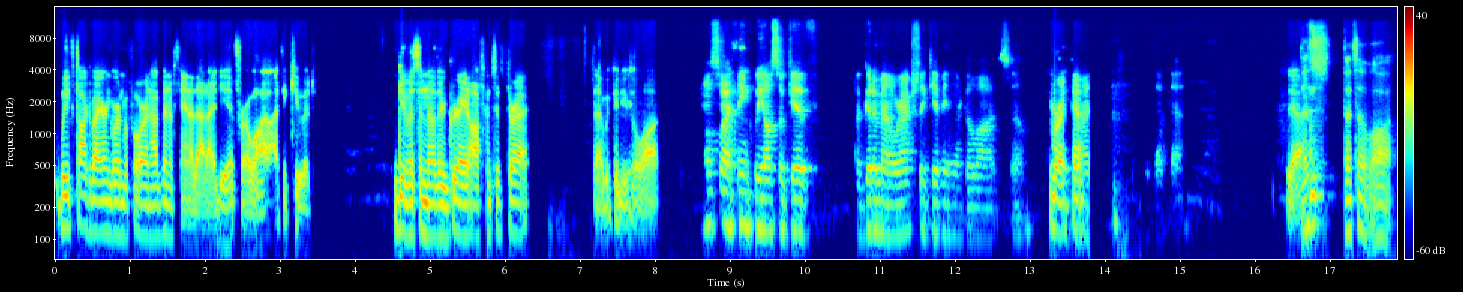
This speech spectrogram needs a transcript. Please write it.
we've talked about Aaron Gordon before, and I've been a fan of that idea for a while. I think he would give us another great offensive threat that we could use a lot. Also, I think we also give a good amount. We're actually giving like a lot. So Right. Yeah. That. Yeah. That's that's a lot.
